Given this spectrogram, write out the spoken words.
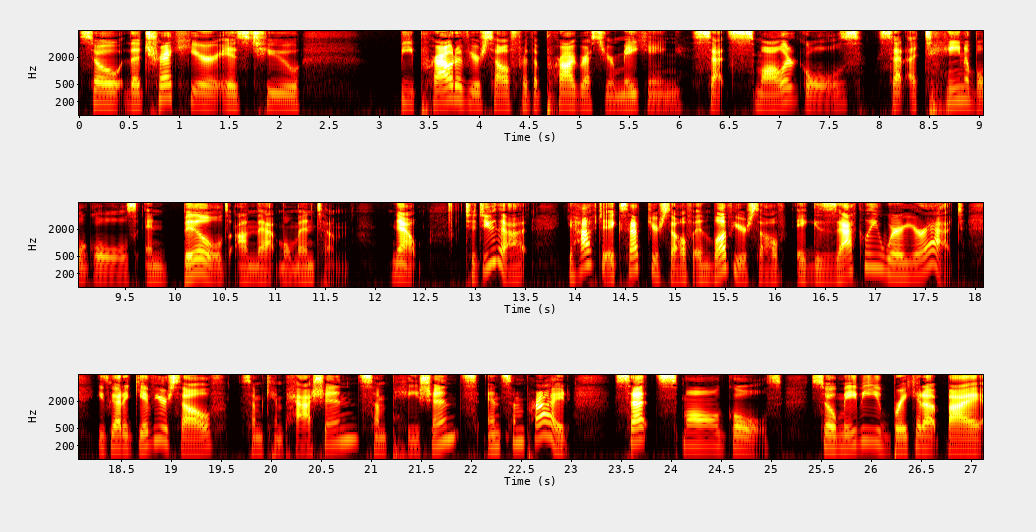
So the trick here is to be proud of yourself for the progress you're making, set smaller goals, set attainable goals, and build on that momentum. Now, to do that, you have to accept yourself and love yourself exactly where you're at. You've got to give yourself some compassion, some patience, and some pride. Set small goals. So maybe you break it up by,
